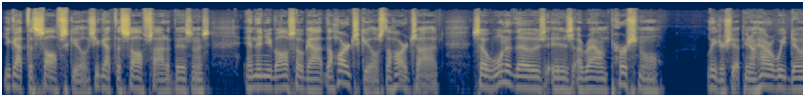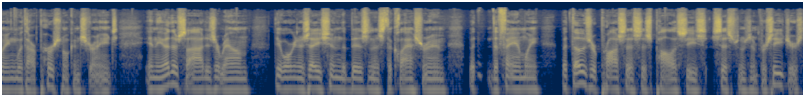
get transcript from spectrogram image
you got the soft skills, you got the soft side of business, and then you've also got the hard skills, the hard side. So one of those is around personal leadership. You know, how are we doing with our personal constraints? And the other side is around the organization, the business, the classroom, but the family. But those are processes, policies, systems, and procedures.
